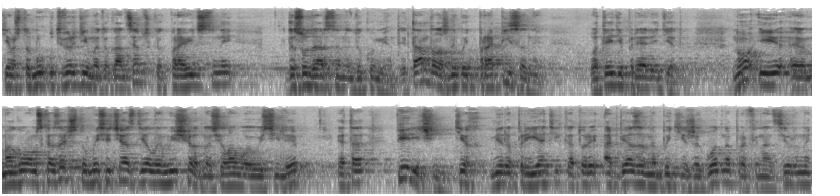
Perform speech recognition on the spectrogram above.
тем, что мы утвердим эту концепцию как правительственный государственный документ. И там должны быть прописаны вот эти приоритеты. Ну и э, могу вам сказать, что мы сейчас делаем еще одно силовое усилие. Это перечень тех мероприятий, которые обязаны быть ежегодно профинансированы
